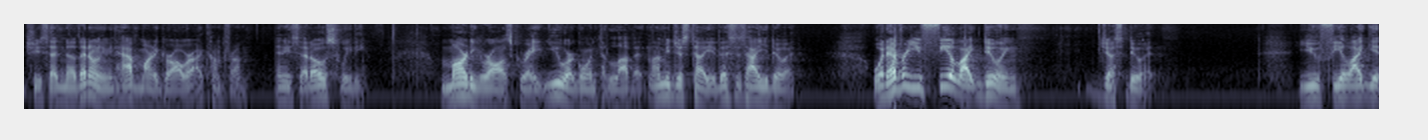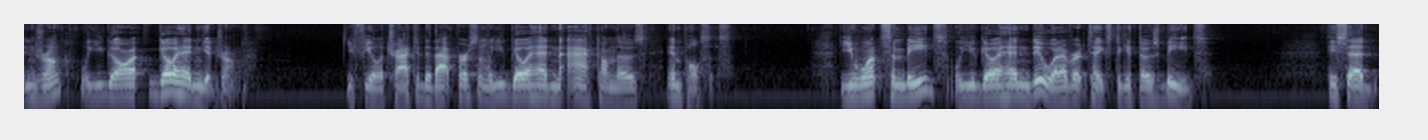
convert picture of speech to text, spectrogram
She said, No, they don't even have Mardi Gras where I come from. And he said, Oh, sweetie, Mardi Gras is great. You are going to love it. Let me just tell you, this is how you do it. Whatever you feel like doing, just do it. You feel like getting drunk? Well, you go, go ahead and get drunk. You feel attracted to that person? Well, you go ahead and act on those impulses. You want some beads? Well, you go ahead and do whatever it takes to get those beads. He said,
